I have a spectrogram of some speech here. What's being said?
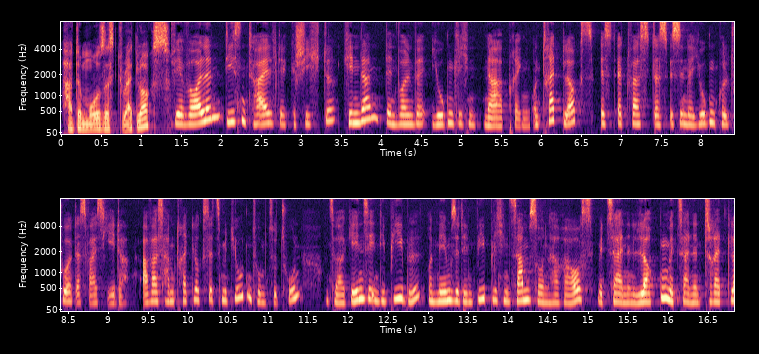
hatte Moses Dreadlocks? Wir wollen diesen Teil der Geschichte Kindern, den wollen wir Jugendlichen nahebringen. Und Dreadlocks ist etwas, das ist in der Jugendkultur, das weiß jeder. Aber was haben Dreadlocks jetzt mit Judentum zu tun? Und zwar gehen Sie in die Bibel und nehmen Sie den biblischen Samson heraus mit seinen Locken, mit seinen Dreadlocks,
